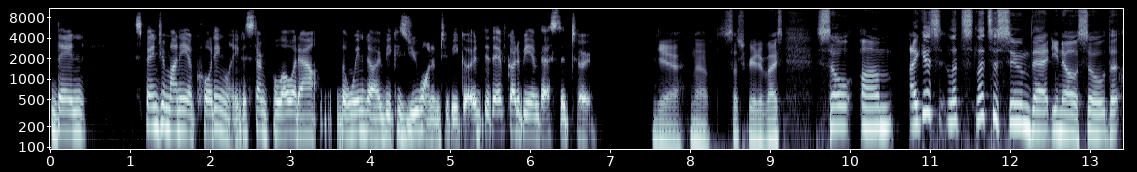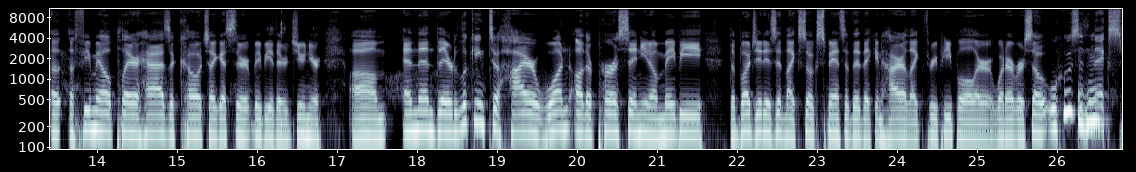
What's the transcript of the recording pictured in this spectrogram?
then spend your money accordingly. Just don't blow it out the window because you want them to be good. They've got to be invested too. Yeah, no, such great advice. So, um, I guess let's let's assume that you know, so the a, a female player has a coach. I guess they're maybe they're junior, um, and then they're looking to hire one other person. You know, maybe the budget isn't like so expansive that they can hire like three people or whatever. So, who's mm-hmm. the next?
